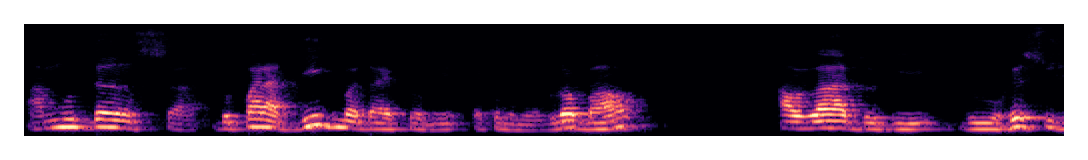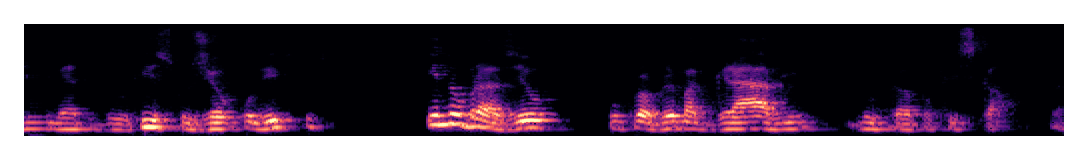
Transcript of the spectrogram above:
a mudança do paradigma da economia, economia global, ao lado de, do ressurgimento dos riscos geopolíticos, e no Brasil, o problema grave no campo fiscal. Né?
